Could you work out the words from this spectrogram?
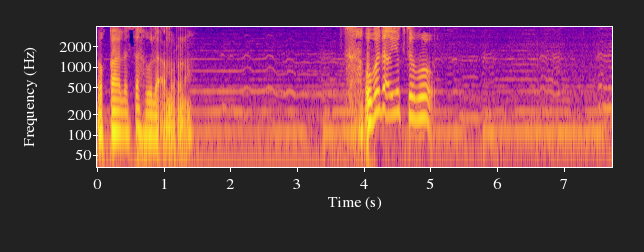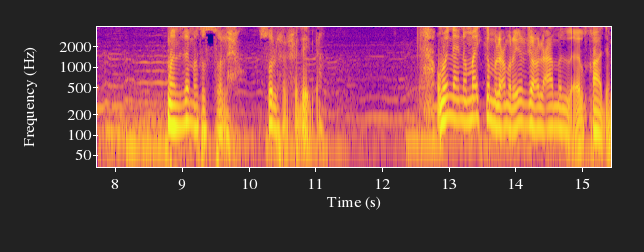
وقال سهل أمرنا. وبدأوا يكتبوا ملزمة الصلح صلح الحديبية. ومنها انهم ما يكملوا عمره يرجعوا العام القادم.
